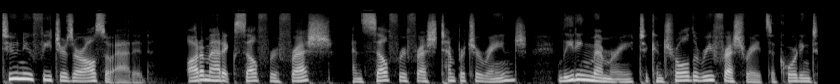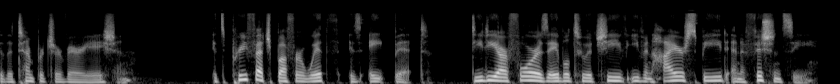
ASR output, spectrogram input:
Two new features are also added automatic self refresh and self refresh temperature range, leading memory to control the refresh rates according to the temperature variation. Its prefetch buffer width is 8 bit. DDR4 is able to achieve even higher speed and efficiency,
